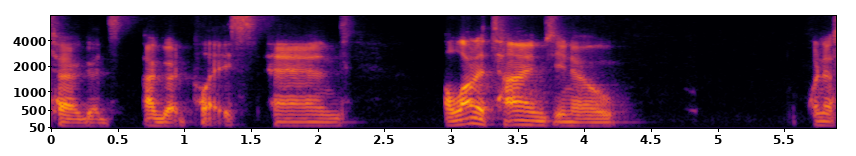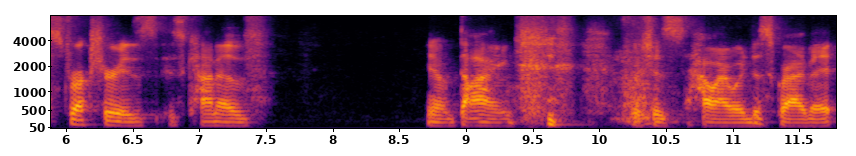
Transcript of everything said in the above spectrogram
to a good a good place. And a lot of times, you know, when a structure is is kind of you know dying which is how i would describe it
